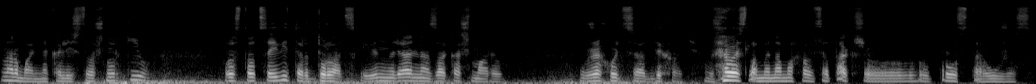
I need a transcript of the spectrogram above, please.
нормальне кількість шнурків. Просто цей вітер дурацький, він реально закошмарив. Вже хочеться віддихати. Вже веслами намахався так, що просто ужас.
